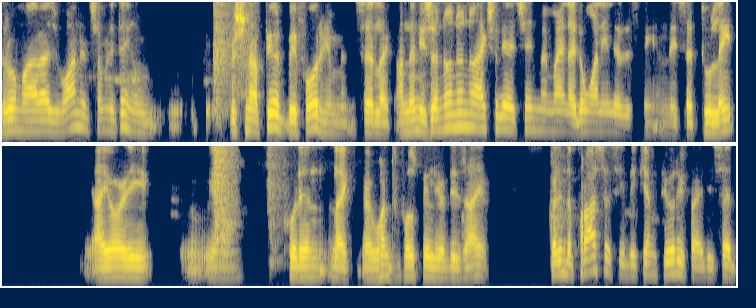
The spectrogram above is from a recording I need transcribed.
Dhruva Maharaj wanted so many things. Krishna appeared before him and said, like, and then he said, No, no, no, actually, I changed my mind. I don't want any of this thing. And they said, Too late. I already, you know, put in, like, I want to fulfill your desire. But in the process, he became purified. He said,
